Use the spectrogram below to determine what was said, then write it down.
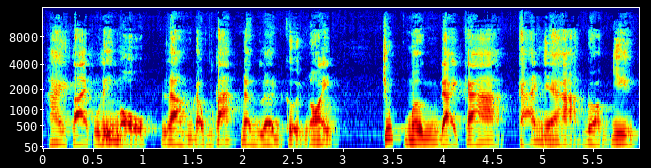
Hai tay của Lý Mộ làm động tác nâng lên cười nói, chúc mừng đại ca cả nhà đoàn viên.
